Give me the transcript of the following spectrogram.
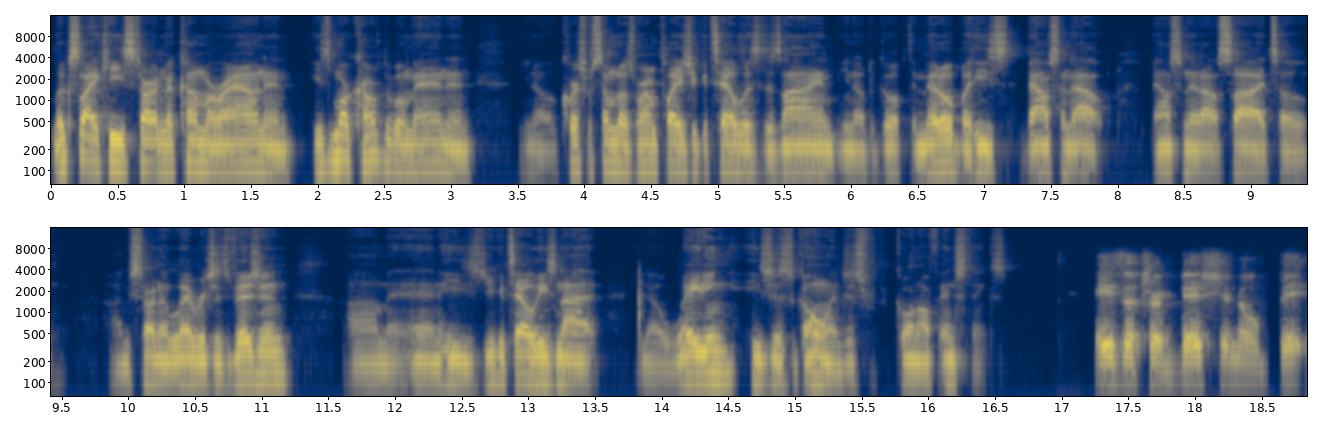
looks like he's starting to come around and he's more comfortable, man. And you know, of course, with some of those run plays, you could tell it's designed, you know, to go up the middle, but he's bouncing out, bouncing it outside. So he's starting to leverage his vision, um, and he's you can tell he's not you know waiting. He's just going, just going off instincts. He's a traditional big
